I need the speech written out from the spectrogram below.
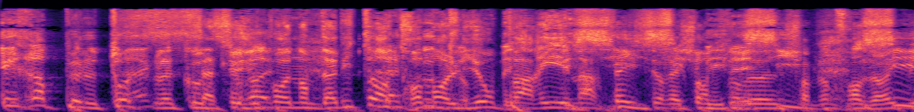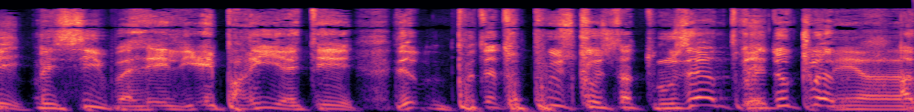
Et rappelle-toi que la Ça se joue concurrence- pas au nombre d'habitants. Autrement, concurrence- Lyon, Paris et Marseille seraient champions de- France de rugby. Mais si, bah, et Paris a été euh, peut-être plus que Stade Toulousain entre les deux clubs. Euh,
